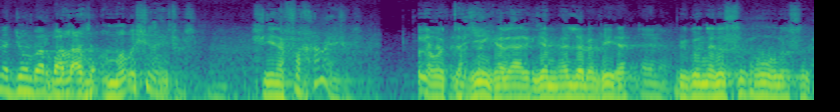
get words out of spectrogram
مديون ب 14 أما الغش لا يجوز؟ شيء ينفخها ما يجوز. أو التحيين كذلك جمع اللبن فيها. نعم. يقول لنا للصبح وهو من الصبح.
